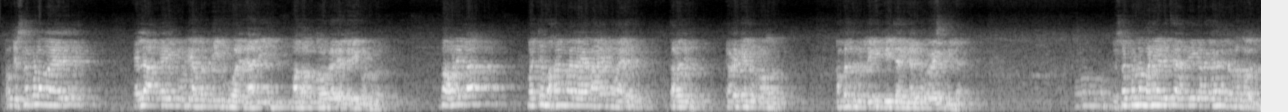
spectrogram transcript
അപ്പൊ കൃഷ്ണപിള്ള നായർ എല്ലാ ആൾക്കാരെയും കൂട്ടി അമ്പലത്തിലേക്ക് പോവാണ് ജാതി മതം നോക്കാതെ എല്ലാവരെയും കൊണ്ടുപോകുന്നത് അപ്പൊ അവിടെയുള്ള മറ്റ് മഹാന്മാരായ നായകന്മാര് തടഞ്ഞു. എവിടേക്കെങ്കിലും പോകുന്നത് അമ്പലത്തിനുള്ളിലേക്ക് കീഴ്ചാരിക്കാർക്ക് പ്രവേശനമില്ല. കൃഷ്ണപിള്ള മണി അടിച്ച അതി കിടക്കാൻ എല്ലാവരും പറഞ്ഞു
